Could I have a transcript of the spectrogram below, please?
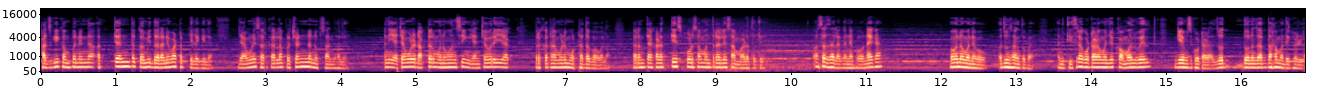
खाजगी कंपन्यांना अत्यंत कमी दराने वाटप केल्या गेल्या ज्यामुळे सरकारला प्रचंड नुकसान झालं. आणि याच्यामुळे डॉक्टर मनमोहन सिंग यांच्यावरही या प्रकरणामुळे मोठा दबाव आला. कारण त्या काळात तेच कोळसा मंत्रालय सांभाळत होते. असं झालं का नाही भाऊ नाही का? हो ना म्हणे भाऊ अजून सांगतो पाय आणि तिसरा घोटाळा म्हणजे कॉमनवेल्थ गेम्स घोटाळा जो दोन हजार दहामध्ये घडला.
